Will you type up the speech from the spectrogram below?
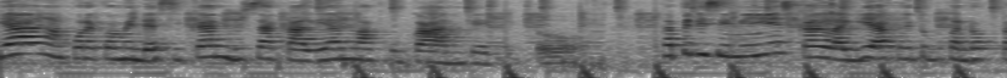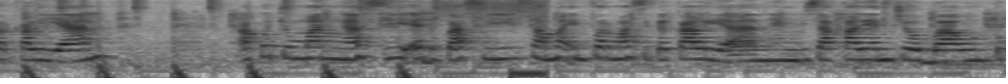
yang aku rekomendasikan bisa kalian lakukan kayak gitu. Tapi di sini sekali lagi aku itu bukan dokter kalian. Aku cuman ngasih edukasi sama informasi ke kalian yang bisa kalian coba untuk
